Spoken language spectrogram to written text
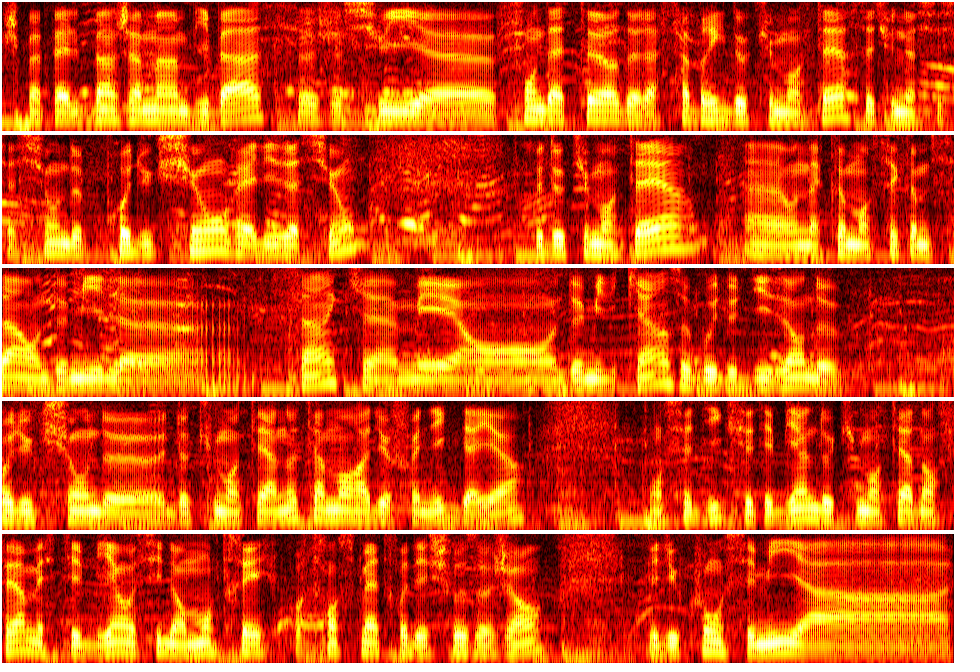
Je m'appelle Benjamin Bibas, je suis euh, fondateur de la Fabrique Documentaire. C'est une association de production, réalisation de documentaires. Euh, on a commencé comme ça en 2005, mais en 2015, au bout de 10 ans de production de documentaires, notamment radiophoniques d'ailleurs, on s'est dit que c'était bien le documentaire d'en faire, mais c'était bien aussi d'en montrer pour transmettre des choses aux gens. Et du coup, on s'est mis à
